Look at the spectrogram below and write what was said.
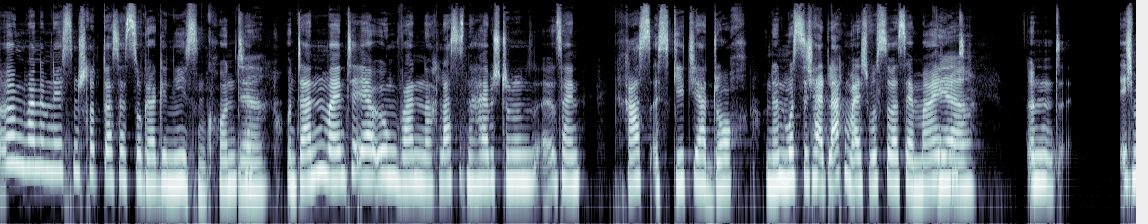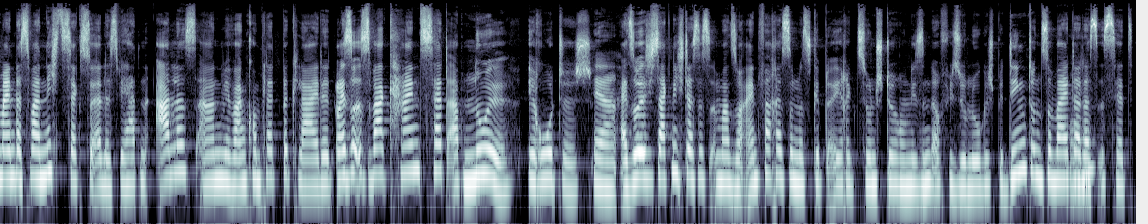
irgendwann im nächsten Schritt, dass er es sogar genießen konnte. Ja. Und dann meinte er irgendwann, nach lass es eine halbe Stunde sein, krass, es geht ja doch. Und dann musste ich halt lachen, weil ich wusste, was er meint. Ja. Und ich meine, das war nichts Sexuelles. Wir hatten alles an, wir waren komplett bekleidet. Also es war kein Setup, null erotisch. Ja. Also ich sage nicht, dass es immer so einfach ist und es gibt Erektionsstörungen, die sind auch physiologisch bedingt und so weiter. Mhm. Das ist jetzt,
